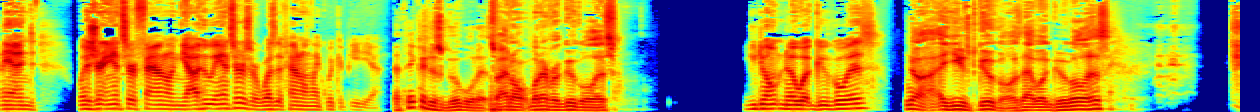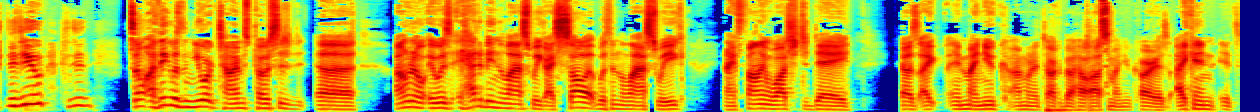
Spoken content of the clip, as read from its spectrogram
And was your answer found on Yahoo Answers or was it found on like Wikipedia? I think I just Googled it, so I don't, whatever Google is. You don't know what Google is? No, I used Google. Is that what Google is? Did you? Did, so I think it was the New York Times posted. Uh, I don't know. It was. It had to be in the last week. I saw it within the last week, and I finally watched it today because I in my new. I'm going to talk about how awesome my new car is. I can. It's.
